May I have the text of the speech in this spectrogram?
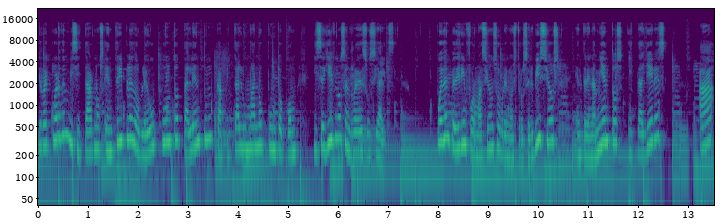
y recuerden visitarnos en www.talentumcapitalhumano.com y seguirnos en redes sociales. Pueden pedir información sobre nuestros servicios, entrenamientos y talleres a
